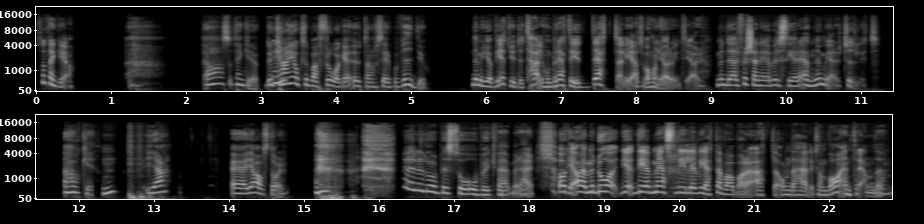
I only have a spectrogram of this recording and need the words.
Så tänker jag. Ja, så tänker du. Du Mm. kan ju också bara fråga utan att se det på video. Nej, men jag vet ju detalj. Hon berättar ju detaljerat vad hon gör och inte gör. Men därför känner jag att jag vill se det ännu mer tydligt. Ah, Okej. Mm. Ja, Eh, jag avstår. Elinor blir så obekväm med det här. Okej, ja, men då, det jag mest ville veta var bara att om det här liksom var en trend.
